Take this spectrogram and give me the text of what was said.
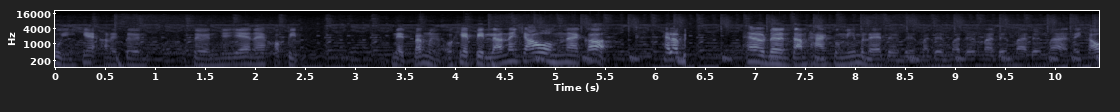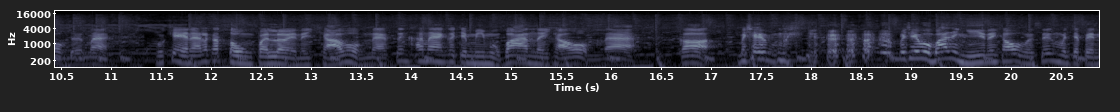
อุ้ยแค่อะไรเตือนเตือนเยอะแยะนะขอปิดเน็ตแป๊บหนึ่งโอเค ปิดแล้วนะครับผมนะก็ให้เรา ให้เราเดินตามทางตรงนี้มาเลยเดินเดินมาเดินมาเดินมาเดินมาเดินมาในเขาผมเดินมาโอเคนะแล้วก็ตรงไปเลยในเช้าผมนะซึ่งข้างหน้าก็จะมีหมู่บ้านในเช้าผมนะก็ไม่ใช่ไม่ใช่หมู่บ้านอย่างนี้นะครับผมซึ่งมันจะเป็น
